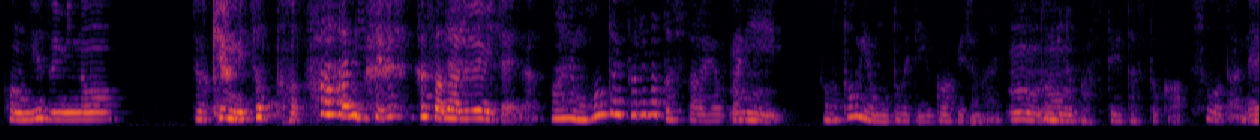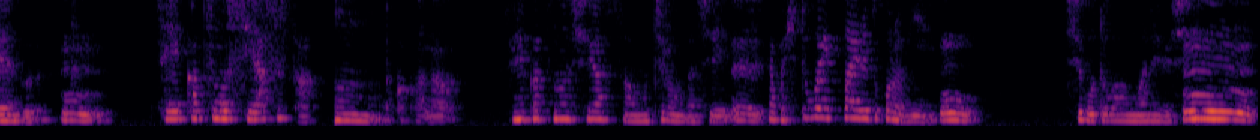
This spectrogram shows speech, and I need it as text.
このネズミの状況にちょっとはあ、似てる。重なるみたいな。まあでも本当にそれだとしたらやっぱり、その富を求めていくわけじゃない、うん、うん。富とかステータスとか、そうだね。全部。うん。生活のしやすさうんと。かかな。生活のしやすさはもちろんだし、うん。やっぱ人がいっぱいいるところにうん。仕事が生まれるし、うん。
